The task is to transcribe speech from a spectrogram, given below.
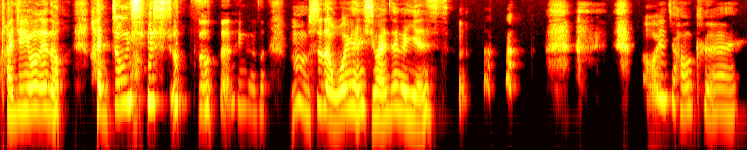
他就用那种 很中气十足的那个说，嗯，是的，我也很喜欢这个颜色，我也觉得好可爱。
